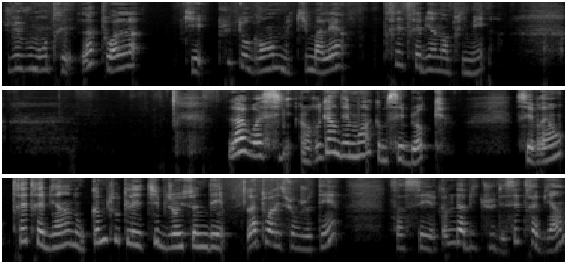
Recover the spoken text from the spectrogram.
Je vais vous montrer la toile qui est plutôt grande mais qui m'a l'air très très bien imprimée. La voici. Regardez-moi comme c'est blocs. C'est vraiment très très bien. Donc comme toutes les types Joy Sunday, la toile est surjetée. Ça c'est comme d'habitude et c'est très bien.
